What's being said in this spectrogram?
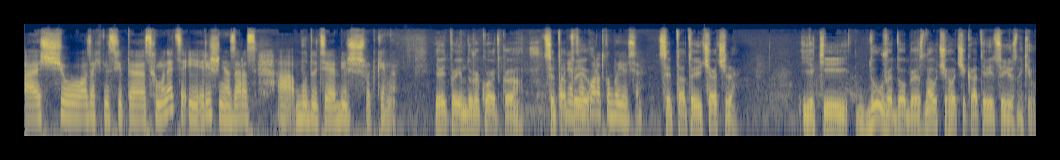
е, що західний світ е, схаменеться і рішення зараз будуть е, більш швидкими? Я відповім дуже коротко Я цього цитатою, коротко боюся. цитатою Черчилля, який дуже добре знав, чого чекати від союзників,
